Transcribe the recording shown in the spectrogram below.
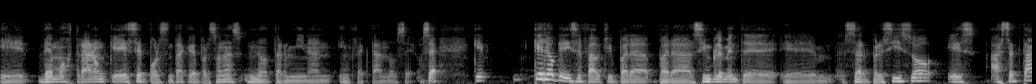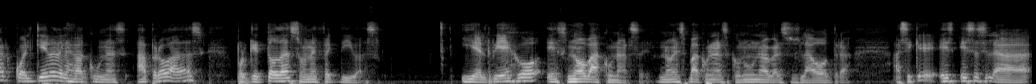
eh, demostraron que ese porcentaje de personas no terminan infectándose. O sea, ¿qué, qué es lo que dice Fauci? Para, para simplemente eh, ser preciso, es aceptar cualquiera de las vacunas aprobadas porque todas son efectivas. Y el riesgo es no vacunarse, no es vacunarse con una versus la otra. Así que ese es la,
